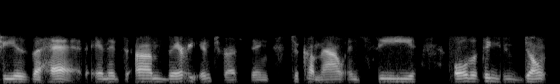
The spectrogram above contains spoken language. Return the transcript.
she is the head. And it's um very interesting to come out and see all the things you don't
